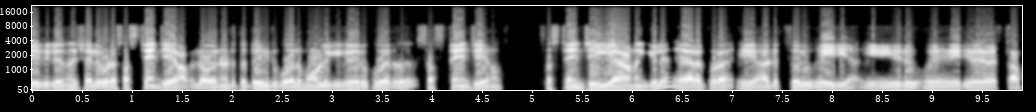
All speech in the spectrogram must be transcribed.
രീതിയിൽ എന്ന് വെച്ചാൽ ഇവിടെ സസ്റ്റെയിൻ ചെയ്യണം. ലോയിൻ എടുത്തിട്ട് ഇതുപോലെ മുകളിലേക്ക് കയറി പോകരുത്. സസ്റ്റെയിൻ ചെയ്യണം. സസ്റ്റെയിൻ ചെയ്യുകയാണെങ്കിൽ ഏറെക്കുറെ ഈ അടുത്തൊരു ഏരിയ ഈ ഒരു ഏരിയ വരെ എത്താം.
